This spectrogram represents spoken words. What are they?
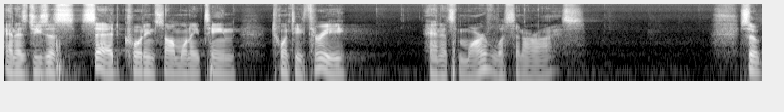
And as Jesus said, quoting Psalm 118 23, and it's marvelous in our eyes. So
